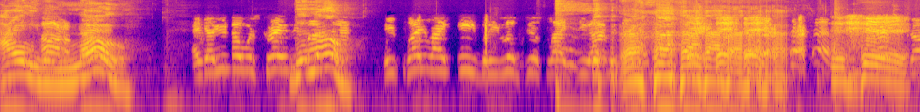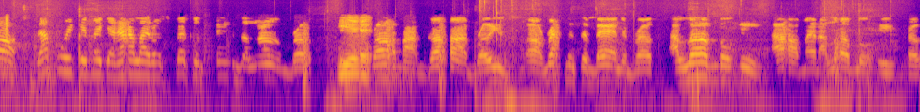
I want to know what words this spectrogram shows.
I ain't even Oh, man. know. Hey, yo, you know what's crazy? Didn't know. that? He played like E, but he looked just like you. I was dog. That boy can make a highlight on special teams alone, bro. yeah. Oh my God, bro. He's uh, reckless abandon, bro. I love Lil E. Oh man, I love Lil E, bro.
